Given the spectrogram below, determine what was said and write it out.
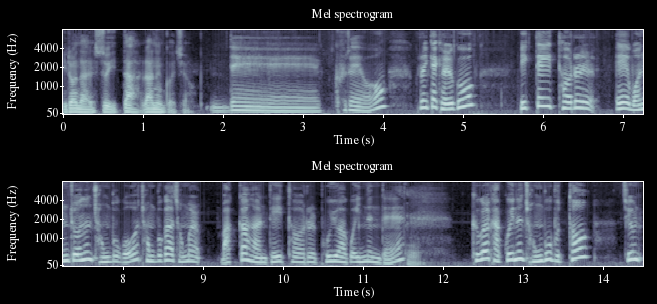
일어날 수 있다라는 거죠. 네, 그래요. 그러니까 결국 빅데이터를 의 원조는 정부고 정부가 정말 막강한 데이터를 보유하고 있는데 네. 그걸 갖고 있는 정부부터 지금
